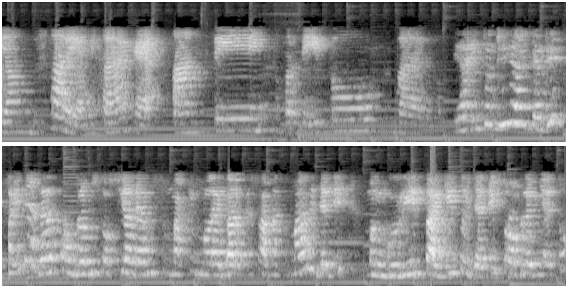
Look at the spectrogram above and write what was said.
yang besar ya, misalnya kayak stunting seperti itu. Gimana? Tuh? Ya itu dia. Jadi ini adalah problem sosial yang semakin melebar ke sana kemari. Jadi menggurita gitu. Jadi problemnya itu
